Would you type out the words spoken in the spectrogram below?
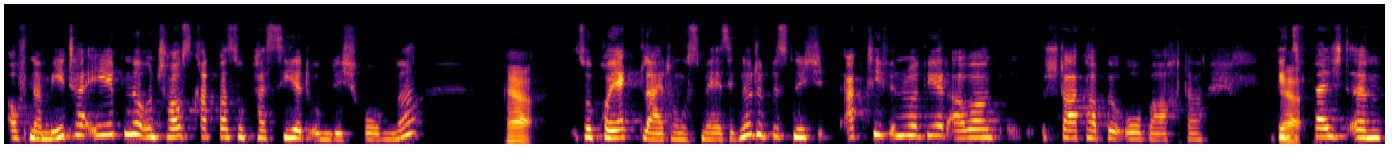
auf einer Metaebene und schaust gerade, was so passiert um dich rum. Ne? Ja. So projektleitungsmäßig. Ne? Du bist nicht aktiv involviert, aber starker Beobachter. Geht es ja. vielleicht ähm,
